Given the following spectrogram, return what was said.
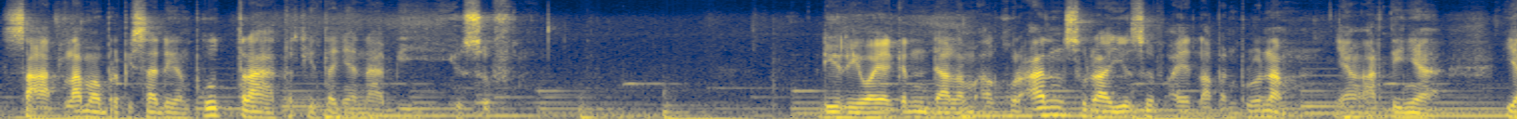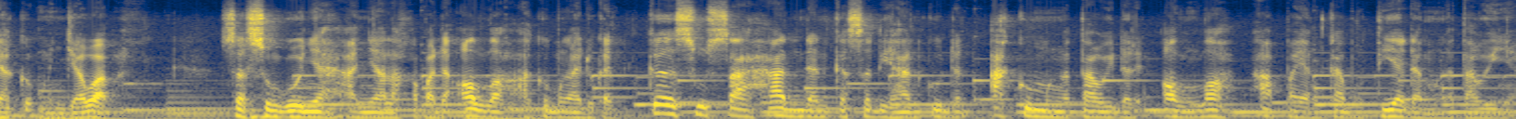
saat lama berpisah dengan putra tercintanya Nabi Yusuf. Diriwayatkan dalam Al-Quran surah Yusuf ayat 86 yang artinya Yakub menjawab, Sesungguhnya hanyalah kepada Allah aku mengadukan kesusahan dan kesedihanku dan aku mengetahui dari Allah apa yang kamu tiada mengetahuinya.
